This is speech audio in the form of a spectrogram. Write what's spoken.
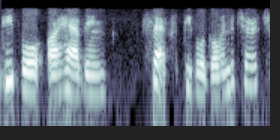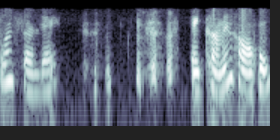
people are having sex. People are going to church on Sunday and coming home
